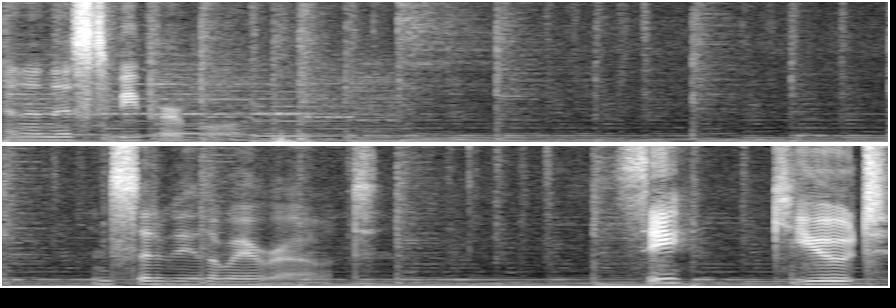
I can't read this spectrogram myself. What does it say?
and then this to be purple. Instead of the other way around. See? Cute.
